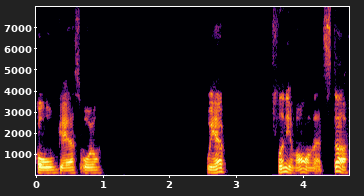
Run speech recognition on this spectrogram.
Coal, gas, oil. We have plenty of all of that stuff.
